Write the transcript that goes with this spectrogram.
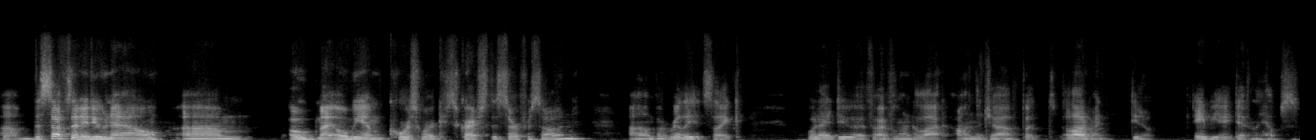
um, the stuff that I do now, um, oh, my OBM coursework scratched the surface on, um, but really it's like what I do. I've, I've learned a lot on the job, but a lot of my, you know, ABA definitely helps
